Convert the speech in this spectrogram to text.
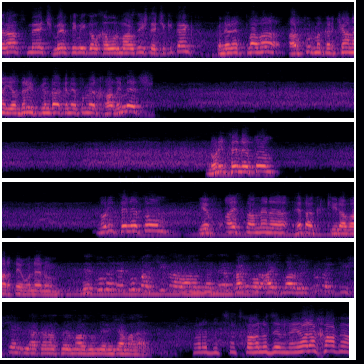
դրանց մեջ մեր թիմի գլխավոր մարզիչն է, չգիտենք, Կներես լավա, Արթուր Մկրչյանը եզրից գնդակը նետում է խաղի մեջ։ Նորից է նետում։ Նորից է նետում եւ այս ամենը հետաքրքիր ավարտ է ունենում։ նետում է նետում, բայց չի կարողանում նետել, քանի որ այս վարժությունը ճիշտ չէ իրականացնել մարզումների ժամանակ։ Արա դու ցած խաղալու ձևն է։ Արա խաղա,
